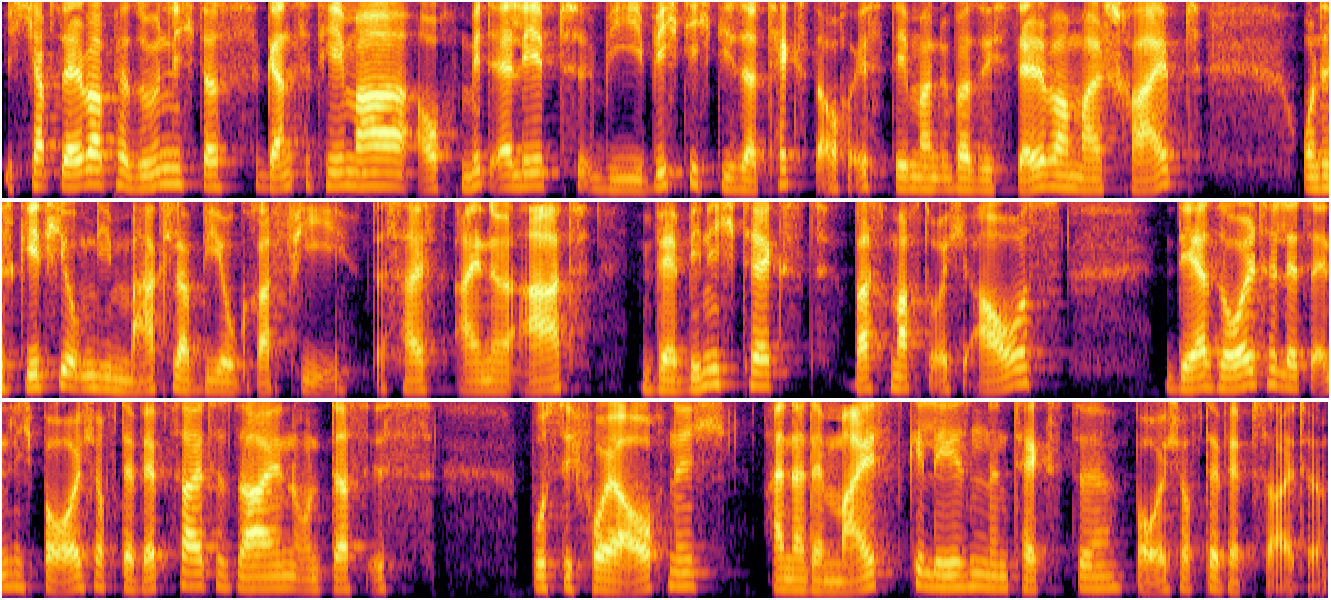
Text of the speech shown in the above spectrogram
ich habe selber persönlich das ganze Thema auch miterlebt, wie wichtig dieser Text auch ist, den man über sich selber mal schreibt. Und es geht hier um die Maklerbiografie. Das heißt, eine Art Wer bin ich Text? Was macht euch aus? Der sollte letztendlich bei euch auf der Webseite sein und das ist, wusste ich vorher auch nicht, einer der meistgelesenen Texte bei euch auf der Webseite.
